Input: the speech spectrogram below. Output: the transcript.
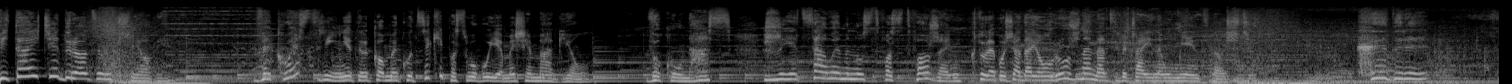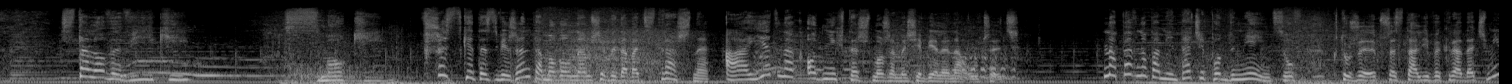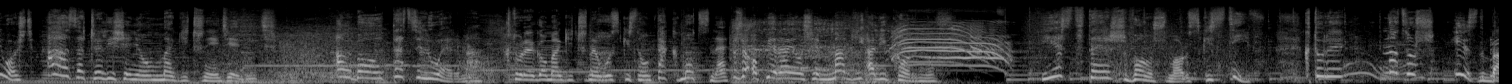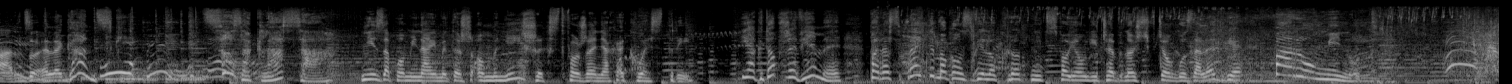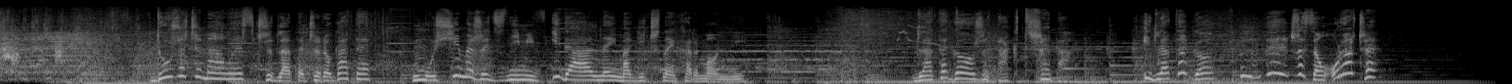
Witajcie, drodzy uczniowie. W Equestrii nie tylko my kucyki posługujemy się magią. Wokół nas żyje całe mnóstwo stworzeń, które posiadają różne nadzwyczajne umiejętności. Hydry, stalowe wilki, smoki. Wszystkie te zwierzęta mogą nam się wydawać straszne, a jednak od nich też możemy się wiele nauczyć. Na pewno pamiętacie podmieńców, którzy przestali wykradać miłość, a zaczęli się nią magicznie dzielić. Albo tacy Luerma, którego magiczne łuski są tak mocne, że opierają się magii alikornów. Jest też wąż morski Steve, który, no cóż, jest bardzo elegancki. Co za klasa! Nie zapominajmy też o mniejszych stworzeniach Equestrii. Jak dobrze wiemy, parasprajty mogą zwielokrotnić swoją liczebność w ciągu zaledwie paru minut. Duże czy małe, skrzydlate czy rogate, musimy żyć z nimi w idealnej, magicznej harmonii. Dlatego, że tak trzeba. I dlatego, że są urocze.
